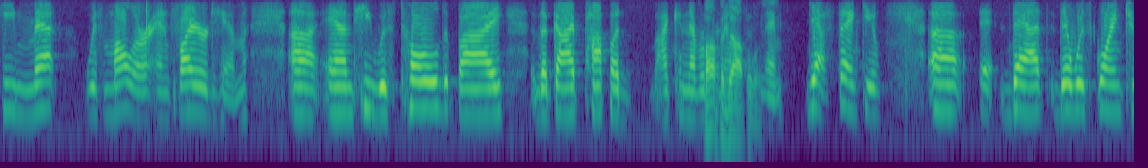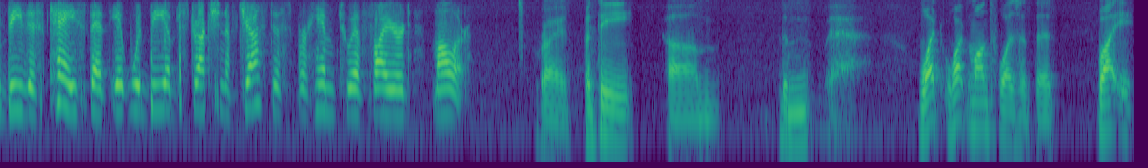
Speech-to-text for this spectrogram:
he met with Mueller and fired him, uh, and he was told by the guy Papa, I can never pronounce Papadopoulos. his name. Yes, thank you. Uh, that there was going to be this case that it would be obstruction of justice for him to have fired Mueller. Right. But the um, the what what month was it that? Well, it,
